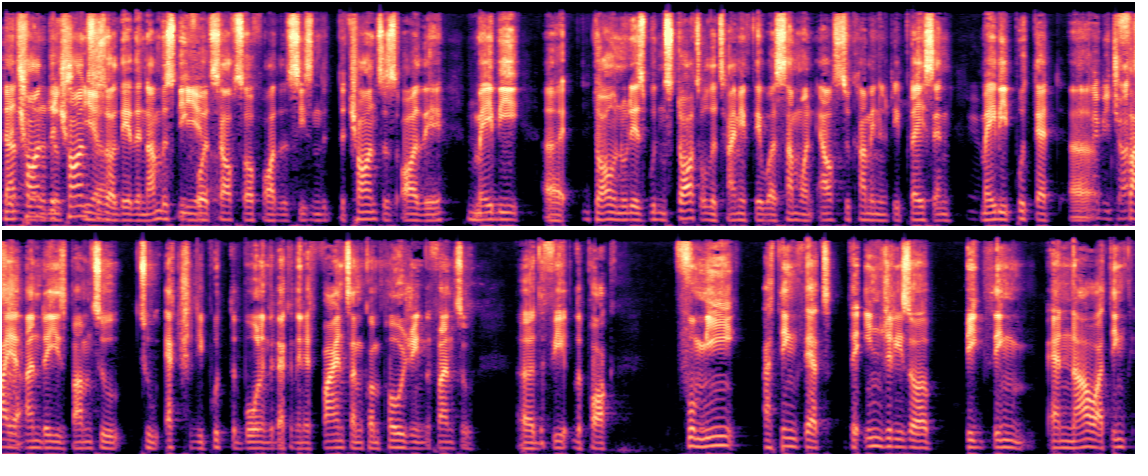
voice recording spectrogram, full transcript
That's the, chan- the chances yeah. are there. The numbers speak yeah. for itself so far this season. The, the chances are there. Mm-hmm. Maybe uh, Darwin Núñez wouldn't start all the time if there was someone else to come in and replace and yeah. maybe put that uh, maybe fire under his bum to to actually put the ball in the back and then find some composure in the front of uh, the field, the park. For me, I think that the injuries are a big thing, and now I think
